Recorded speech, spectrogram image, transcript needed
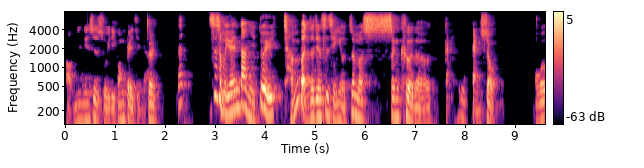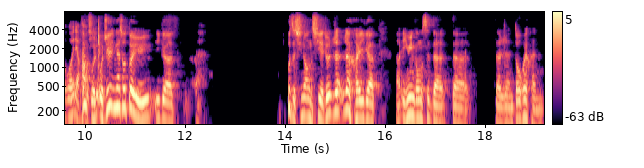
哦，您您是属于理工背景的。对。那是什么原因让你对于成本这件事情有这么深刻的感感受？我我有点好奇。我我觉得应该说，对于一个不止新创企业，就任任何一个呃营运公司的的的人都会很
